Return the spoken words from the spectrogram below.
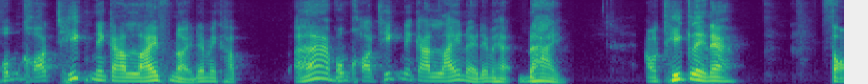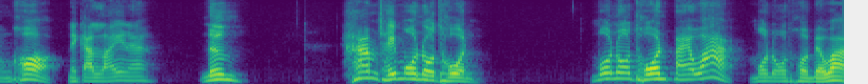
ผมขอทิกในการไลฟ์หน่อยได้ไหมครับอ่าผมขอทิกในการไลฟ์หน่อยได้ไหมฮะได้ เอาทิกเลยนะสองข้อในการไลฟ์นะหนึ่งห้ามใช้โมโนโทน โมโนโทนแปลว่าโมโนโทนแปลว่า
